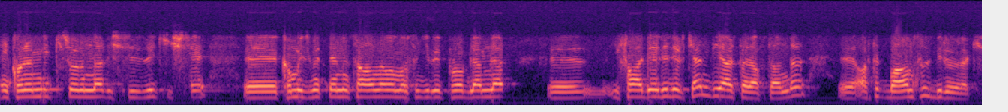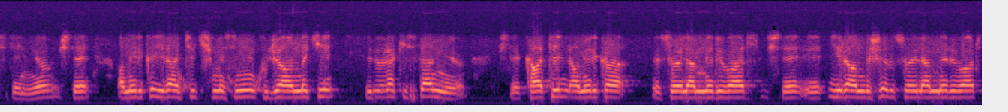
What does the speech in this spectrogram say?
Ekonomik sorunlar, işsizlik, işte e, kamu hizmetlerinin sağlanamaması gibi problemler e, ifade edilirken diğer taraftan da e, artık bağımsız bir Irak isteniyor. İşte Amerika-İran çekişmesinin kucağındaki bir Irak istenmiyor. İşte katil Amerika e, söylemleri var. İşte e, İran dışı söylemleri var.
